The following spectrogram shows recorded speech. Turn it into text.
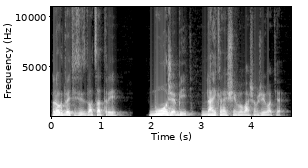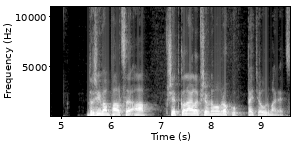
Rok 2023 môže byť najkrajším vo vašom živote. Držím vám palce a Všetko najlepšie v novom roku. Peťo Urbanec.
